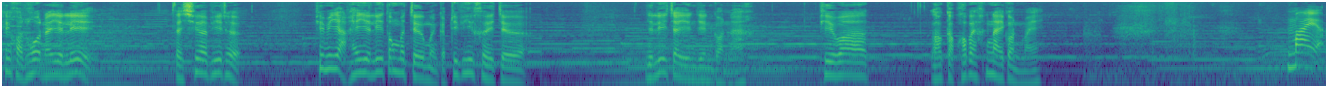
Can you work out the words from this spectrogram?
พี่ขอโทษนะเยลลี่ แต่เชื่อพี่เถอะ พี่ไม่อยากให้เยลลี่ต้องมาเจอเหมือนกับที่พี่เคยเจอ เยลลี่ใจเย็นๆก่อนนะ พี่ว่าเรากลับเข้าไปข้างในก่อนไหม ไม่อะ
